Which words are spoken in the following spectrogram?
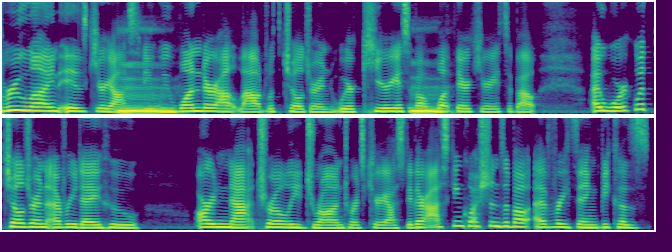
through line is curiosity. We mm. wonder out loud with children. We're curious about mm. what they're curious about. I work with children every day who are naturally drawn towards curiosity. They're asking questions about everything because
